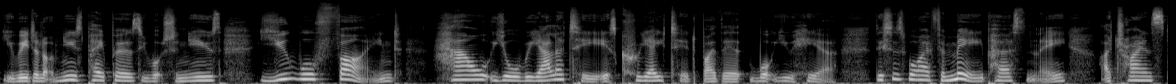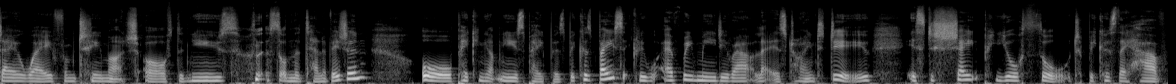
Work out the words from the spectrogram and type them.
you read a lot of newspapers, you watch the news, you will find how your reality is created by the what you hear. This is why for me personally, I try and stay away from too much of the news that's on the television or picking up newspapers because basically what every media outlet is trying to do is to shape your thought because they have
